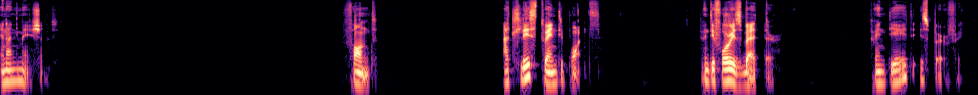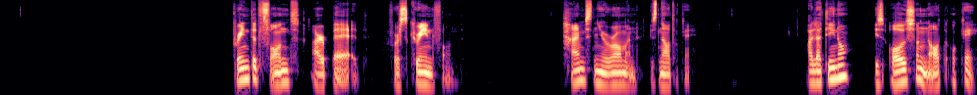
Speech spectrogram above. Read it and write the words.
and animations. Font. At least 20 points. 24 is better. 28 is perfect. Printed fonts are bad for screen font. Times New Roman is not okay. Palatino is also not okay.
